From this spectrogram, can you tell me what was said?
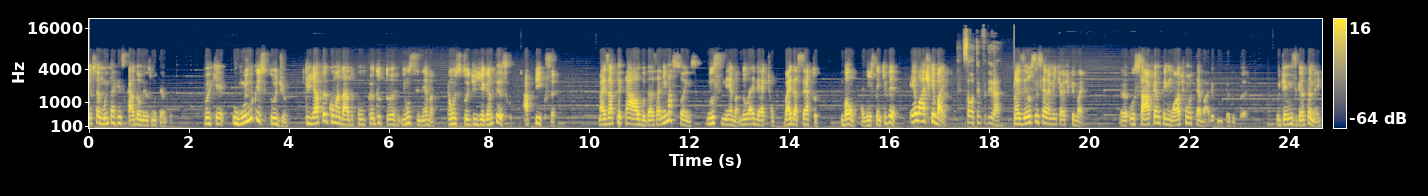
isso é muito arriscado ao mesmo tempo. Porque o único estúdio que já foi comandado por um produtor e um cinema, é um estúdio gigantesco, a Pixar. Mas aplicar algo das animações no cinema, no live action, vai dar certo? Bom, a gente tem que ver. Eu acho que vai. Só o tempo dirá. Mas eu sinceramente acho que vai. Uh, o Safran tem um ótimo trabalho como produtor. O James Gunn também.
